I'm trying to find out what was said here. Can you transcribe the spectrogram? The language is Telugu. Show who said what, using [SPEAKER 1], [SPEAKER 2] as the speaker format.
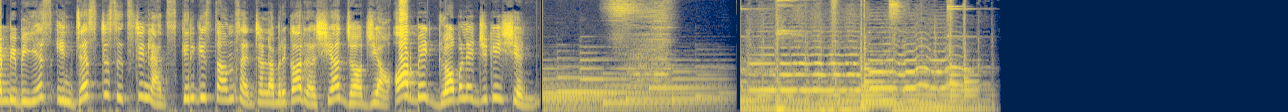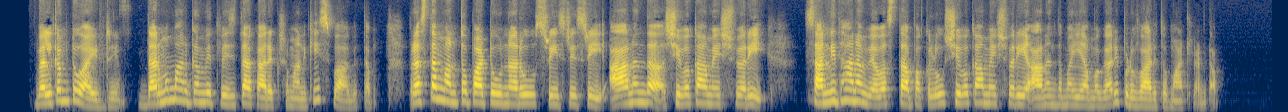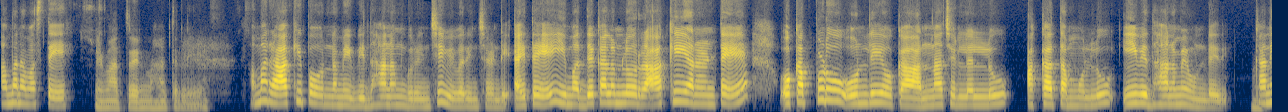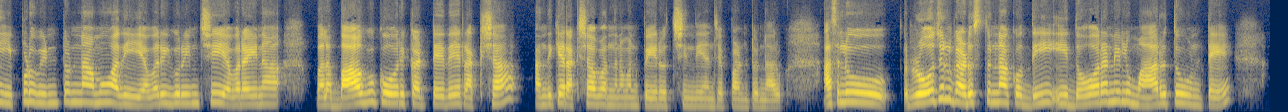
[SPEAKER 1] MBBS in just 16 lakhs. Kyrgyzstan, Central America, Russia, Georgia. Orbit Global Education.
[SPEAKER 2] Welcome to iDream Dharma Margam with Vijitha కార్యక్రమానికి స్వాగతం ప్రస్తుతం మనతో పాటు ఉన్నారు శ్రీ శ్రీ శ్రీ ఆనంద శివకామేశ్వరి సన్నిధానం వ్యవస్థాపకులు శివకామేశ్వరి ఆనందమయ్య అమ్మగారు ఇప్పుడు వారితో మాట్లాడదాం అమ్మ నమస్తే
[SPEAKER 3] శ్రీమాత్రే మహాతల్లి
[SPEAKER 2] అమ్మ రాఖీ పౌర్ణమి విధానం గురించి వివరించండి. అయితే ఈ మధ్య కాలంలో రాఖీ అని అంటే ఒకప్పుడు ఓన్లీ ఒక అన్న చెల్లెళ్ళు అక్క తమ్ముళ్ళు ఈ విధానమే ఉండేది. కానీ ఇప్పుడు వింటున్నాము అది ఎవరి గురించి ఎవరైనా వాళ్ళ బాగు కోరి కట్టేదే రక్ష అందుకే రక్షాబంధనం అని పేరు వచ్చింది అని చెప్పి అంటున్నారు. అసలు రోజులు గడుస్తున్న కొద్దీ ఈ ధోరణిలు మారుతూ ఉంటే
